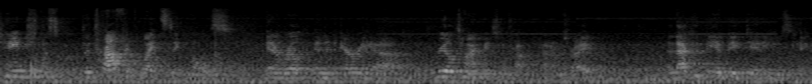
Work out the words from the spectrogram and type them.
change the, the traffic light signals in a real, in an area real time based on traffic patterns, right? And that could be a big data use case.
